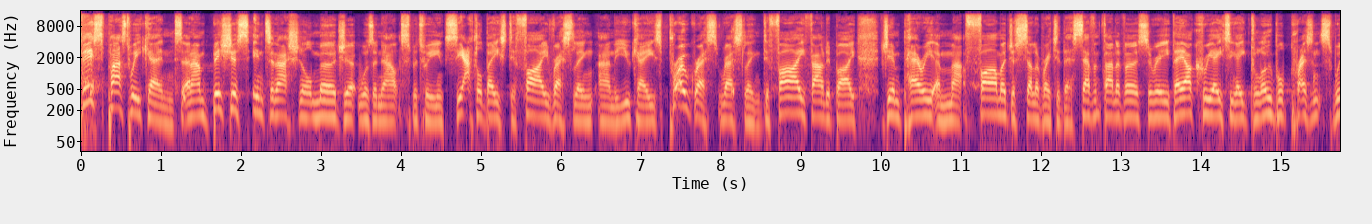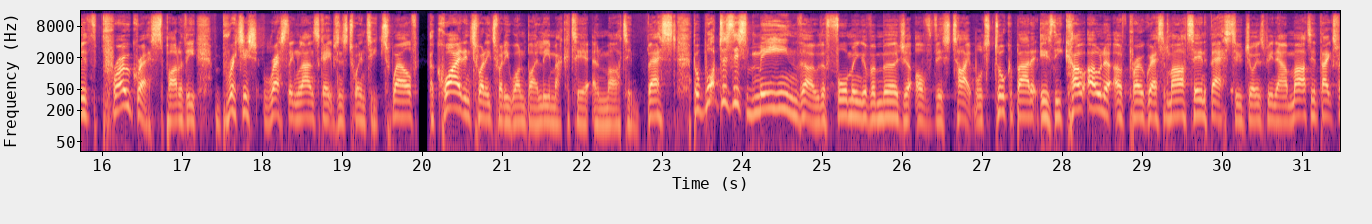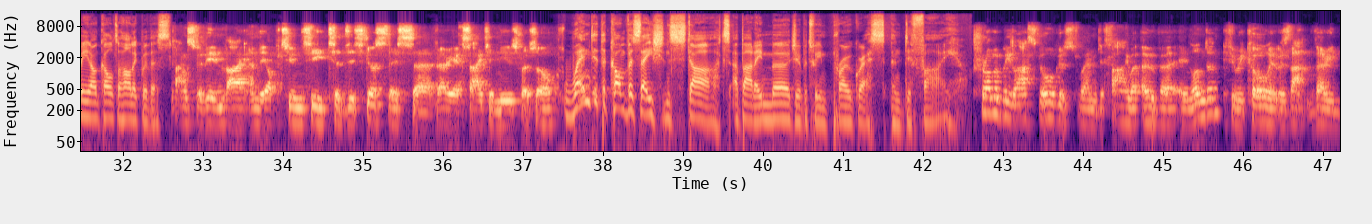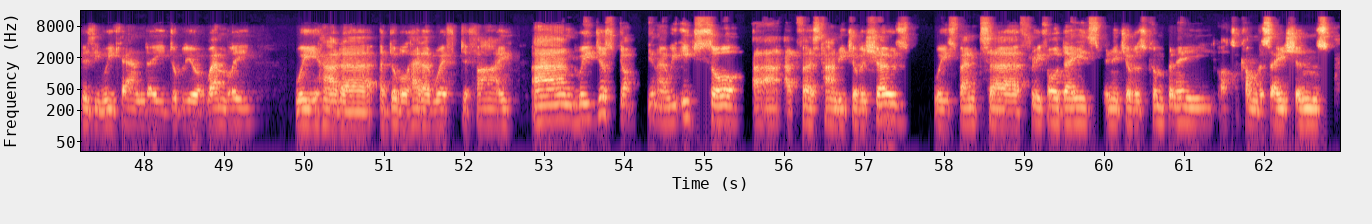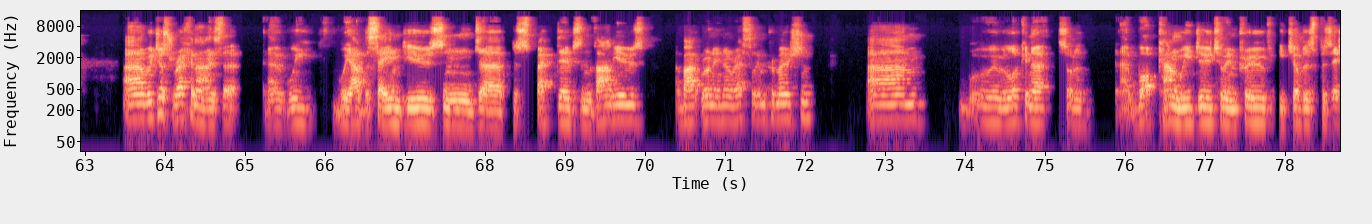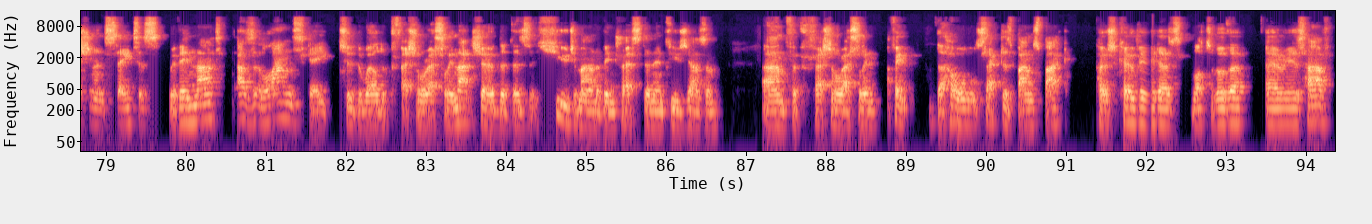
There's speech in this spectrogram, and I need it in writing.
This past weekend, an ambitious international merger was announced between Seattle based Defy Wrestling and the UK's Progress Wrestling. Defy, founded by Jim Perry and Matt Farmer, just celebrated their seventh anniversary. They are creating a global presence with Progress, part of the British wrestling landscape since 2012, acquired in 2021 by Lee McAteer and Martyn Best. But what does this mean, though, the forming of a merger of this type? Well, to talk about it is the co owner of Progress, Martyn Best, who joins me now. Martyn, thanks for being on Cultaholic with us. Thanks for the invite and the opportunity to discuss this uh, very exciting news for us all. When did the conversation start about a merger between Progress and Defy? Probably last August when Defy were over in London. If you recall, it was that very busy weekend, AEW at Wembley. We had a, a double header with Defy and we just got, you know, we each saw uh, at first hand each other's shows. We spent uh, three, four days in each other's company, lots of conversations. Uh, we just recognised that you know we we have the same views and uh, perspectives and values about running a wrestling promotion. Um, we were looking at sort of know, what can we do to improve each other's position and status within that as a landscape to the world of professional wrestling. That showed that there's a huge amount of interest and enthusiasm um, for professional wrestling. I think the whole sector's bounced back post COVID, as lots of other areas have.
